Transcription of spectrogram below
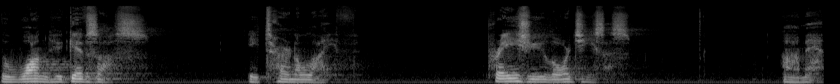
the one who gives us eternal life. Praise you, Lord Jesus. Amen.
